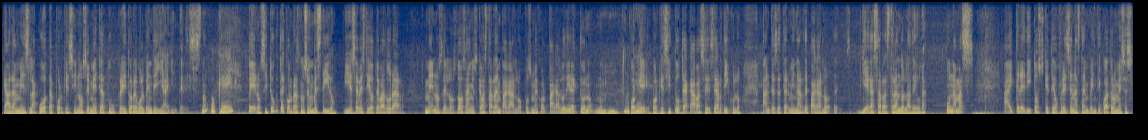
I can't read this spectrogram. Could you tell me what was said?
cada mes la cuota, porque si no se mete a tu crédito revolvente y hay intereses, ¿no? Ok. Pero si tú te compras, no sé, un vestido y ese vestido te va a durar menos de los dos años que vas a tardar en pagarlo, pues mejor págalo directo, ¿no? Porque, porque si tú te acabas ese artículo antes de terminar de pagarlo, llegas arrastrando la deuda. Una más, hay créditos que te ofrecen hasta en 24 meses.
